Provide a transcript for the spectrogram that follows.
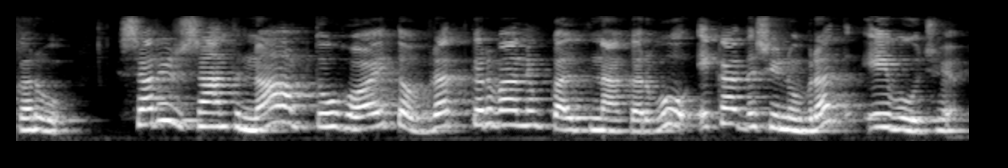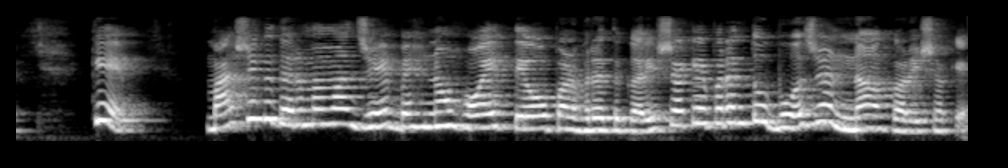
કરવું. શરીર શાંત ન આપતું હોય તો વ્રત કરવાની કલ્પના કરવું એકાદશીનું વ્રત એવું છે કે માસિક ધર્મમાં જે બહેનો હોય તેઓ પણ વ્રત કરી શકે, પરંતુ ભોજન ન કરી શકે.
